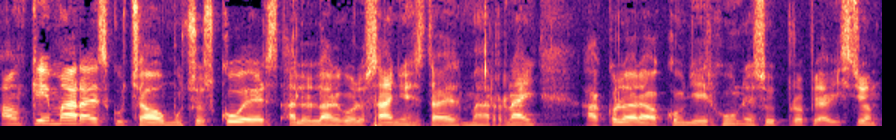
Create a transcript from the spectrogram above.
Aunque Mara ha escuchado muchos covers a lo largo de los años, esta vez Marnay ha colaborado con Jair Hun en su propia visión.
